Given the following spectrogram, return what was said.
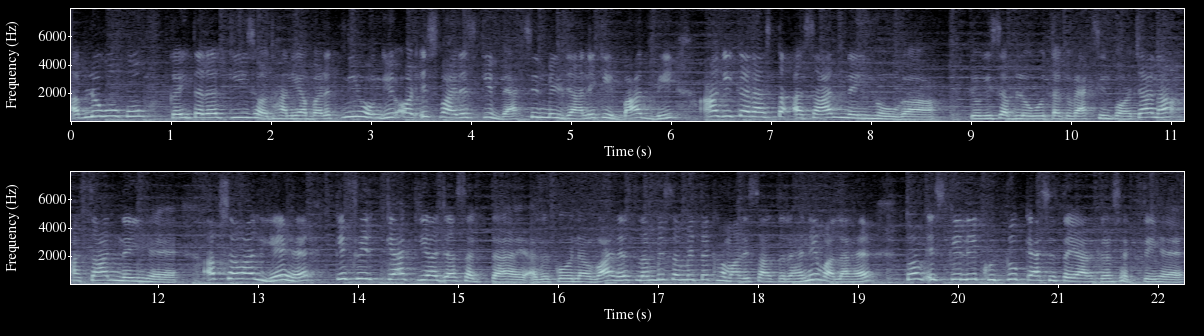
अब लोगों को कई तरह की सावधानियाँ बरतनी होंगी और इस वायरस की वैक्सीन मिल जाने के बाद भी आगे का रास्ता आसान नहीं होगा। क्योंकि सब लोगों तक वैक्सीन पहुंचाना आसान नहीं है। अब सवाल ये है कि फिर क्या किया जा सकता है? अगर कोरोना वायरस लंबे समय तक हमारे साथ रहने वाला है तो हम इसके लिए खुद को कैसे तैयार कर सकते हैं?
